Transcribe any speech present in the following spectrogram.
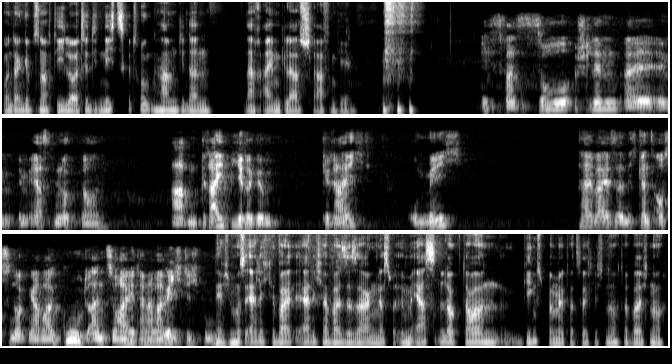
Und dann gibt es noch die Leute, die nichts getrunken haben, die dann nach einem Glas schlafen gehen. Das war so schlimm äh, im, im ersten Lockdown. Haben drei Biere ge gereicht, um mich teilweise nicht ganz auszunocken, aber gut anzuheitern, aber richtig gut. Ich muss ehrlich, ehrlicherweise sagen, dass im ersten Lockdown ging es bei mir tatsächlich noch. Da war ich noch,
